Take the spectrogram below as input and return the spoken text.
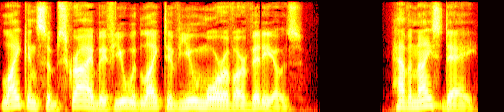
Like and subscribe if you would like to view more of our videos. Have a nice day.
